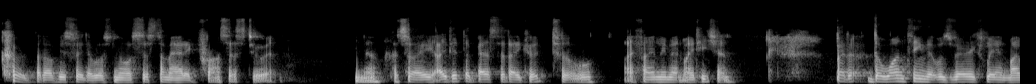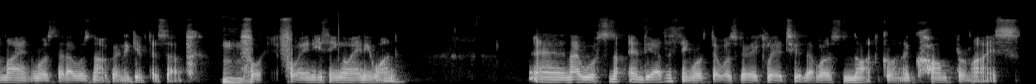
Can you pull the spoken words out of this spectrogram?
could. But obviously, there was no systematic process to it. You know, so I, I did the best that I could till I finally met my teacher. But the one thing that was very clear in my mind was that I was not going to give this up mm-hmm. for for anything or anyone and I was, not, and the other thing was that was very clear too. That was not going to compromise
